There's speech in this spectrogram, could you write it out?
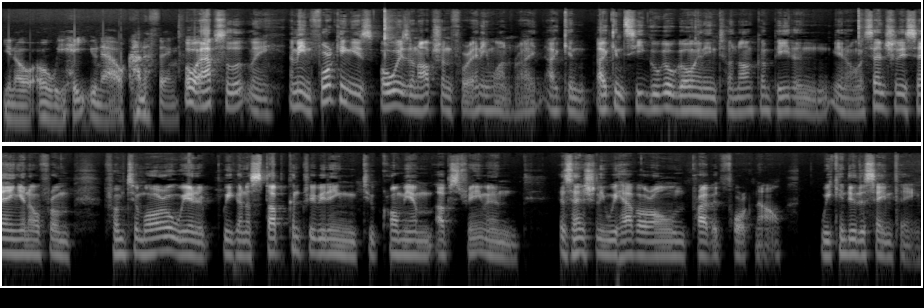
you know, oh, we hate you now kind of thing. Oh, absolutely. I mean, forking is always an option for anyone, right? I can I can see Google going into a non-compete and you know essentially saying, you know, from from tomorrow we're we're going to stop contributing to Chromium upstream and essentially we have our own private fork now we can do the same thing.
